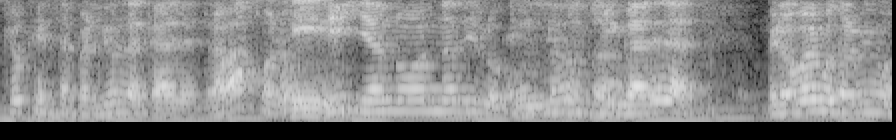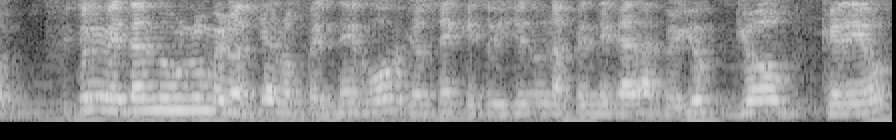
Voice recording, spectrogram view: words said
creo que hasta perdió la cara de trabajo, ¿no? Sí. Sí, ya no nadie lo sí son chingaderas. Pero volvemos al mismo. Estoy inventando un número así a lo pendejo. Yo sé que estoy diciendo una pendejada, pero yo, yo creo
